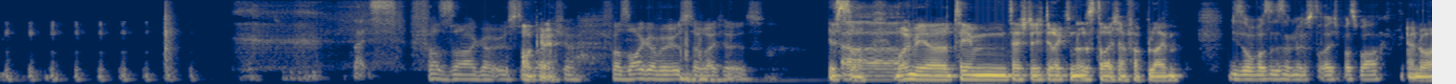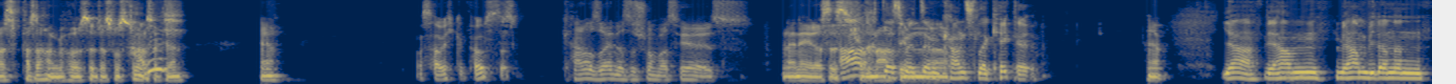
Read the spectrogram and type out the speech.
Nice. Versager Österreicher. Versager, wer Österreicher ist. Ist so. Äh. Wollen wir thementechnisch direkt in Österreich einfach bleiben? Wieso, was ist in Österreich? Was war? Ja, du hast ein paar Sachen gepostet, das musst du Hab uns ich? erklären. Was habe ich gepostet? Kann auch sein, dass es schon was her ist. Nee, nee, das ist schon Ach, nach das dem, mit dem äh, Kanzler Kickel. Ja. Ja, wir haben, wir haben wieder einen,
